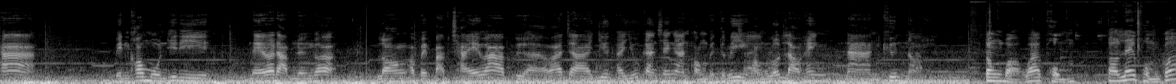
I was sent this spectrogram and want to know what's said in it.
ถ้าเป็นข้อมูลที่ดี ในระดับหนึ่งก็ลองเอาไปปรับใช้ว่าเผื่อว่าจะยืดอายุการใช้งานของแบตเตอรี่ใช่ของรถเราให้นานขึ้นหน่อย ต้องบอกว่าผมตอนแรกผมก็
